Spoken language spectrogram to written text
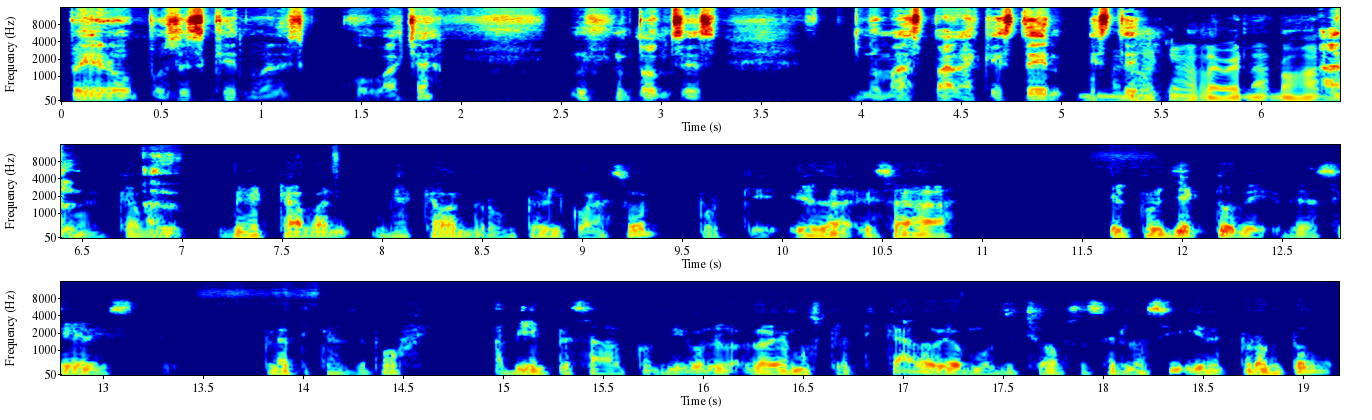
pero pues es que no eres covacha. Entonces, nomás para que estén, estén revelarnos algo. Me acaban, Al- me acaban, me acaban de romper el corazón porque esa, esa, el proyecto de, de hacer este, pláticas de Buffy había empezado conmigo, lo, lo habíamos platicado, habíamos dicho vamos a hacerlo así y de pronto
